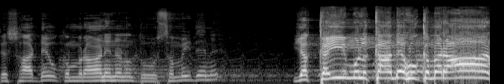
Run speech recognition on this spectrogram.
ते साडे हुक्मरान इन्हों दोस्त समझते हैं या कई मुल्कों के हुक्मरान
